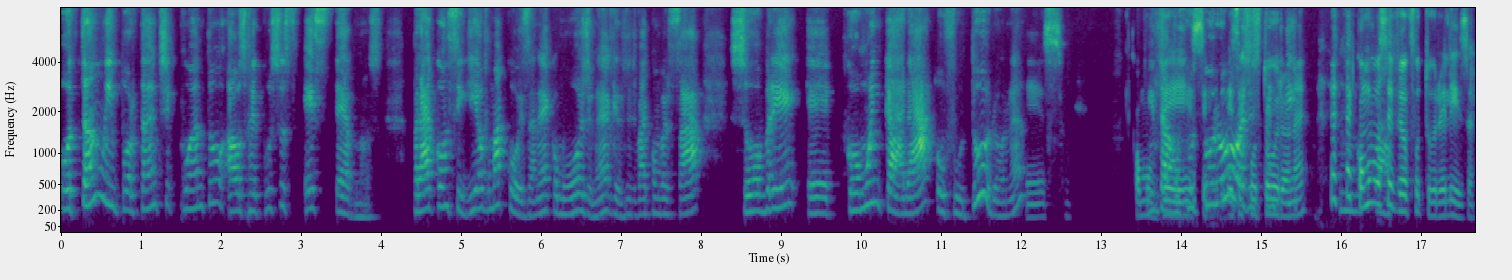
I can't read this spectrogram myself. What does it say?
ou tão importante quanto aos recursos externos, para conseguir alguma coisa, né? Como hoje, né? Que a gente vai conversar sobre é, como encarar o futuro, né? Isso. Como então, vê futuro, esse, esse futuro, que... né? Como você vê o futuro, Elisa?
